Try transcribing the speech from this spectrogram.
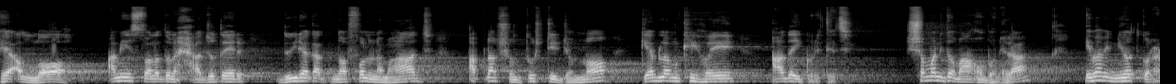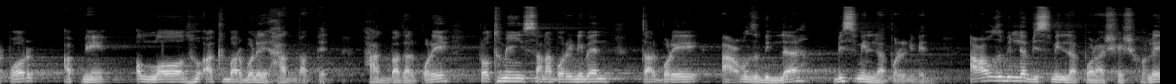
হে আল্লাহ, আমি সলাতুল হাজতের দুই রাকাত নফল নামাজ আপনার সন্তুষ্টির জন্য ক্যাবলামুখী হয়ে আদায় করিতেছি। সম্মানিত মা ও বোনেরা, এভাবে নিয়ত করার পর আপনি আল্লাহ আকবার বলে হাত বাঁধবেন। হাত বাঁধার পরে প্রথমেই সানা পরে নেবেন তারপরে আউজবিল্লাহ বিসমিল্লাহ পরে নেবেন। আউজবিল্লা বিসমিল্লা পড়া শেষ হলে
